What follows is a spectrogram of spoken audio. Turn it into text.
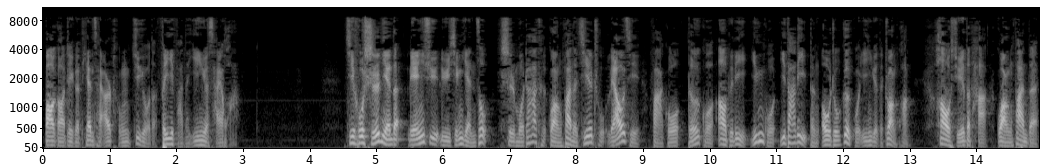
报告这个天才儿童具有的非凡的音乐才华。几乎十年的连续旅行演奏，使莫扎特广泛的接触、了解法国、德国、奥地利、英国、意大利等欧洲各国音乐的状况。好学的他，广泛的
